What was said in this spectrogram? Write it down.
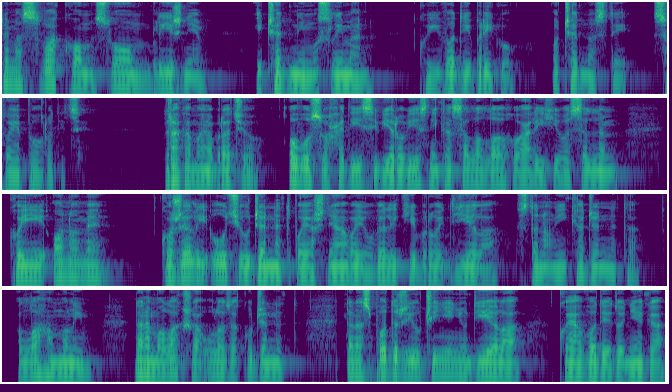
prema svakom svom bližnjem i čedni musliman koji vodi brigu o čednosti svoje porodice. Draga moja braćo, ovo su hadisi vjerovjesnika sallallahu alihi wasallam koji onome ko želi ući u džennet pojašnjavaju veliki broj dijela stanovnika dženneta. Allaha molim da nam olakša ulazak u džennet, da nas podrži u činjenju dijela koja vode do njega,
